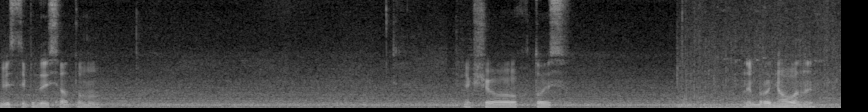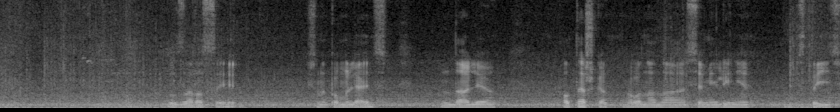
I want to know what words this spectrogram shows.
250, тому. Якщо хтось не броньований, то зараз і, якщо не помиляюсь, далі ЛТшка, вона на сьомій лінії стоїть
